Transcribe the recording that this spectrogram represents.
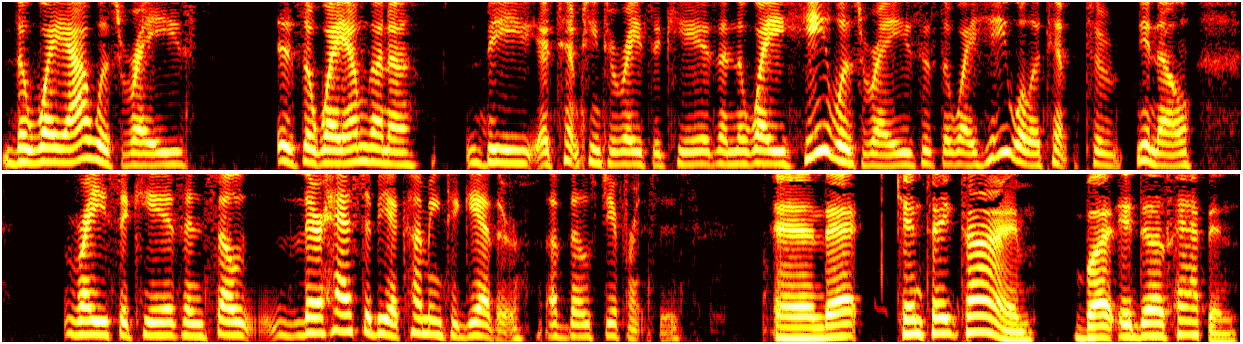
the way I was raised is the way I'm going to be attempting to raise the kids, and the way he was raised is the way he will attempt to, you know, raise the kids. And so there has to be a coming together of those differences. And that can take time, but it does happen.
